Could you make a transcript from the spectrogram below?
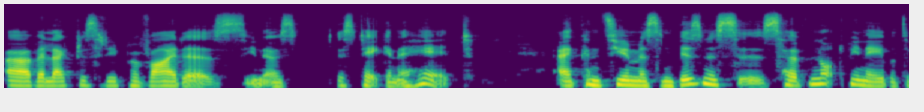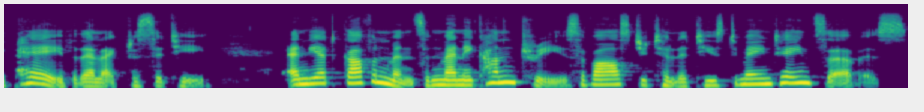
of electricity providers, you know, has, has taken a hit. And consumers and businesses have not been able to pay for their electricity. And yet, governments in many countries have asked utilities to maintain service.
